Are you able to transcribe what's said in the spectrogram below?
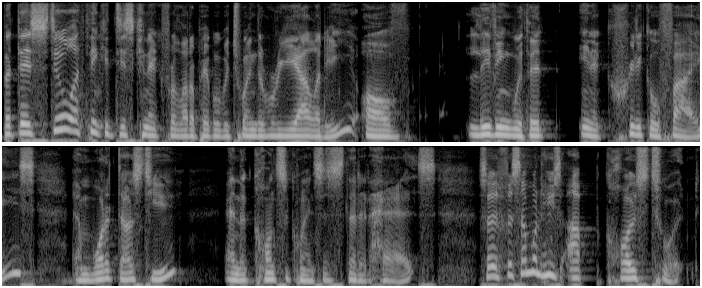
But there's still, I think, a disconnect for a lot of people between the reality of living with it in a critical phase and what it does to you and the consequences that it has. So, for someone who's up close to it,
